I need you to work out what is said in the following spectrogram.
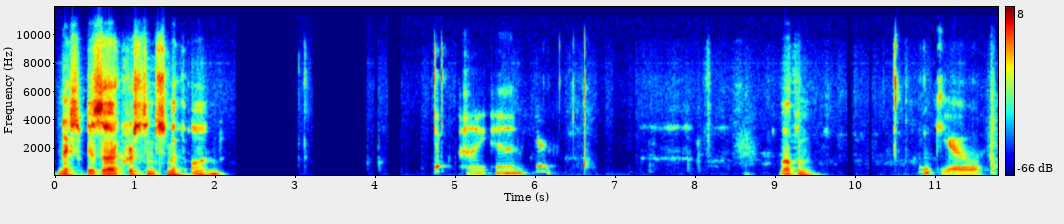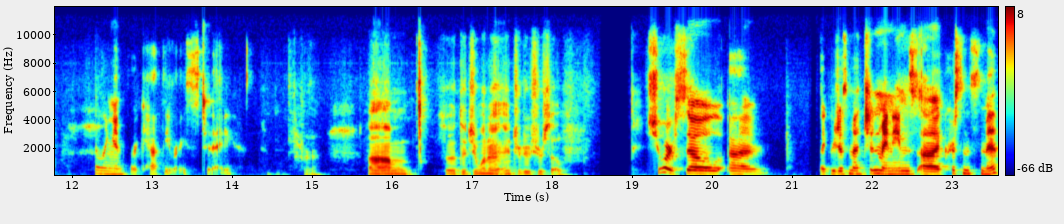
next is uh, Kristen Smith on. Yep, I am here. Welcome. Thank you. Filling in for Kathy Rice today. Sure. Um, so did you want to introduce yourself? Sure. So, uh, like we just mentioned, my name's uh, Kristen Smith.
